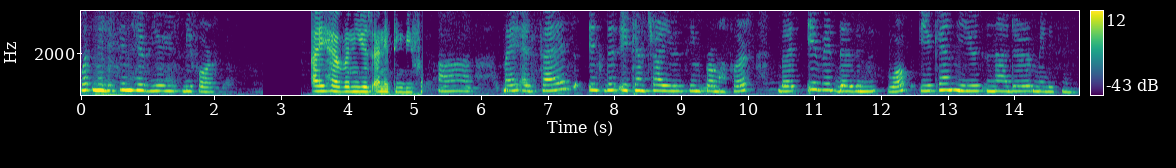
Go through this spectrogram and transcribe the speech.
What medicine have you used before? I haven't used anything before. Uh, my advice is that you can try using Promag first, but if it doesn't work, you can use another medicine.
